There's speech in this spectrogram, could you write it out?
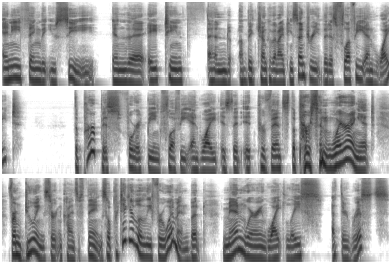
anything that you see in the 18th and a big chunk of the 19th century that is fluffy and white the purpose for it being fluffy and white is that it prevents the person wearing it from doing certain kinds of things. So, particularly for women, but men wearing white lace at their wrists,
